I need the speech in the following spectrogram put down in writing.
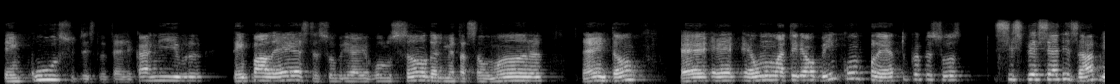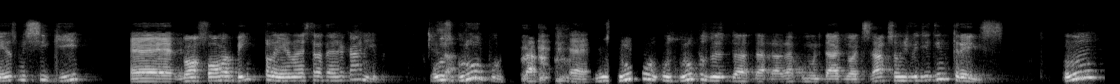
Tem curso de estratégia carnívora, tem palestras sobre a evolução da alimentação humana. Né? Então, é, é, é, um material bem completo para pessoas se especializar mesmo e seguir é, de uma forma bem plena a estratégia carnívora. Os grupos, é, os grupos, os grupos da, da, da, comunidade do WhatsApp são divididos em três. Um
